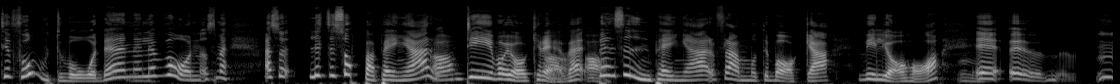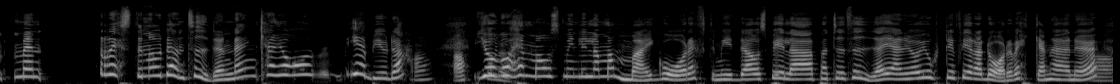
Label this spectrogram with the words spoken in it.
till fotvården eller vad som är. Alltså lite soppapengar, Ja. det är vad jag kräver. Ja. Bensinpengar fram och tillbaka vill jag ha. Mm. Eh, eh, men resten av den tiden den kan jag erbjuda. Ja. Jag var hemma hos min lilla mamma igår eftermiddag och spelade parti Fia igen. Jag har gjort det flera dagar i veckan här nu. Ja.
